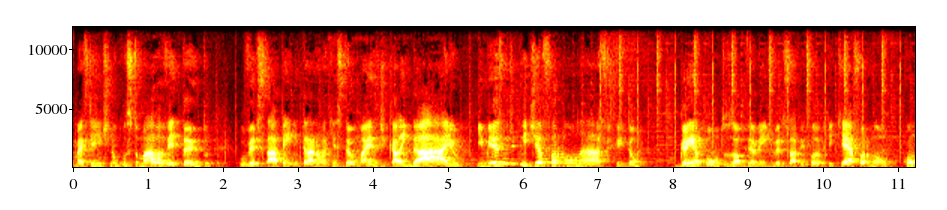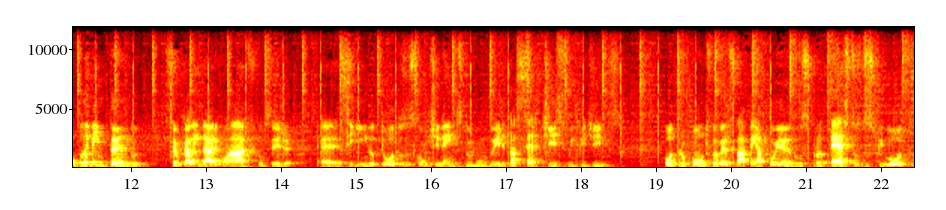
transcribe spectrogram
mas que a gente não costumava ver tanto o Verstappen entrar numa questão mais de calendário e mesmo de pedir a Fórmula 1 na África. Então, ganha pontos, obviamente, o Verstappen falando que quer a Fórmula 1 complementando seu calendário com a África, ou seja, é, seguindo todos os continentes do mundo. Ele está certíssimo em pedir isso. Outro ponto foi o Verstappen apoiando os protestos dos pilotos.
